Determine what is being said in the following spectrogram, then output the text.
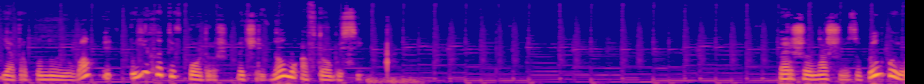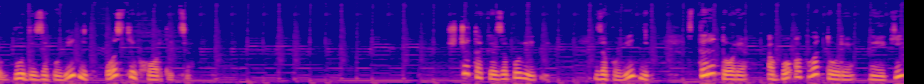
я пропоную вам поїхати в подорож на чарівному автобусі. Першою нашою зупинкою буде заповідник острів Хортиця. Що таке заповідник? Заповідник це територія або акваторія, на якій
